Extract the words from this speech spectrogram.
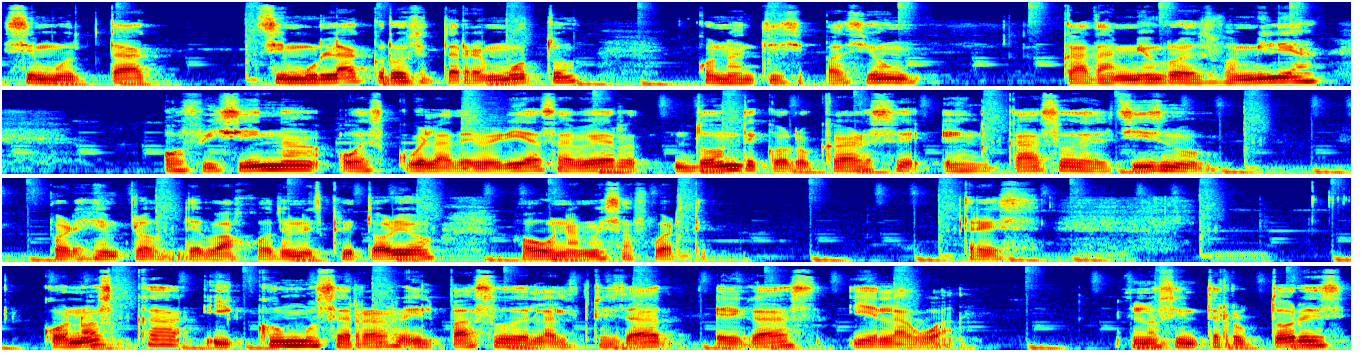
simulacros de terremoto con anticipación. Cada miembro de su familia oficina o escuela debería saber dónde colocarse en caso del sismo, por ejemplo, debajo de un escritorio o una mesa fuerte. 3. Conozca y cómo cerrar el paso de la electricidad, el gas y el agua en los interruptores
